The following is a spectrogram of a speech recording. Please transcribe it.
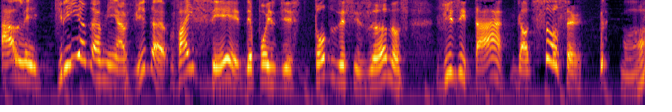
a alegria da minha vida vai ser, depois de todos esses anos, visitar God Saucer. Oh,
